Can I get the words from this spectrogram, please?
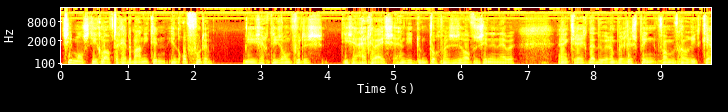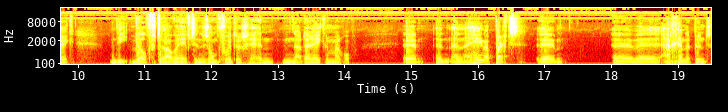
Simons die gelooft er helemaal niet in, in opvoeden. Die zegt die zandvoerders die zijn eigenwijs en die doen toch waar ze zelf een zin in hebben. En kreeg daardoor een berisping van mevrouw Rietkerk die wel vertrouwen heeft in de zandvoerders. En nou, daar rekenen we maar op. Uh, een, een heel apart uh, uh, agendapunt.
